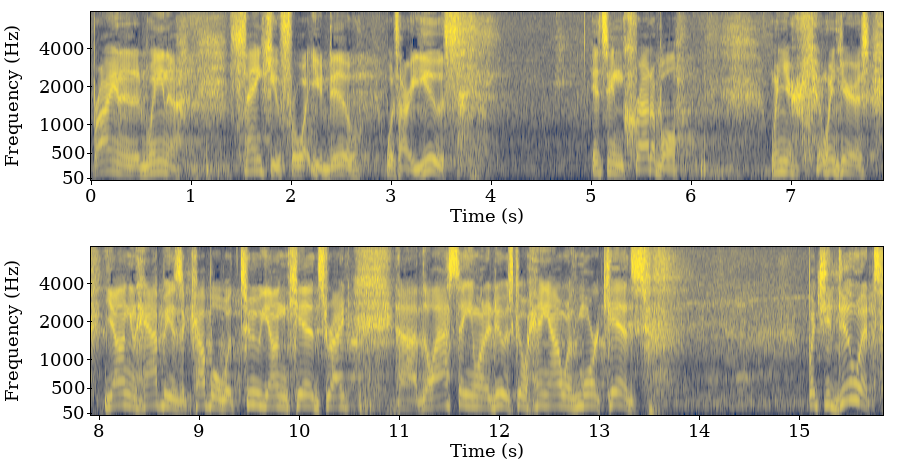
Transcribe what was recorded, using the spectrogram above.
Brian and Edwina, thank you for what you do with our youth. It's incredible when you're when you're as young and happy as a couple with two young kids, right? Uh, the last thing you want to do is go hang out with more kids, but you do it.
